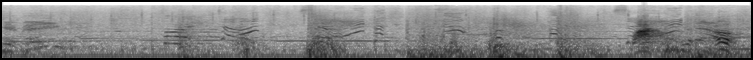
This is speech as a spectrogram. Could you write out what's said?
Get ready. Fight! Wow. Oh.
